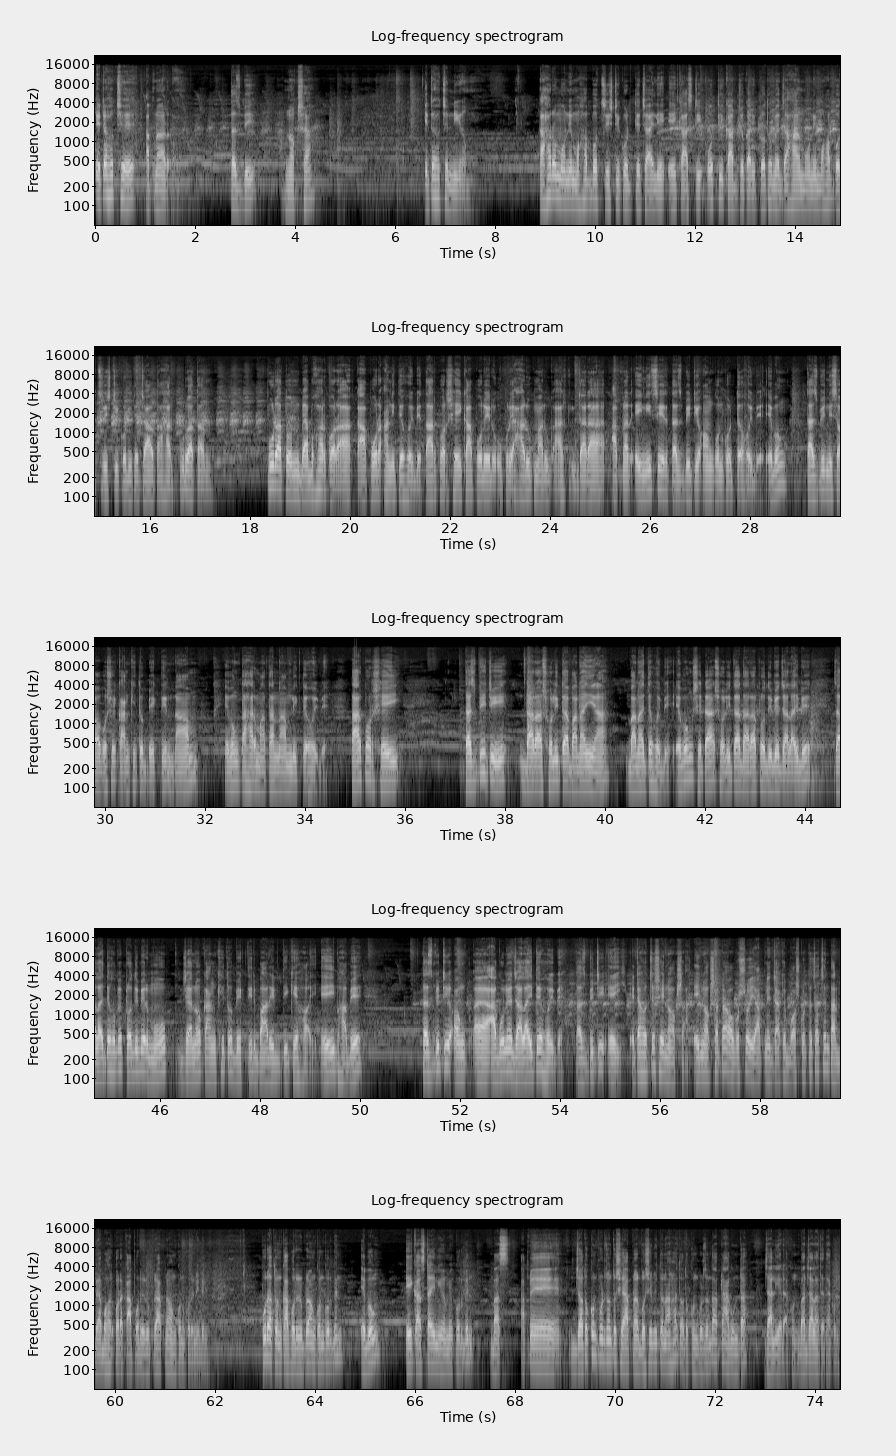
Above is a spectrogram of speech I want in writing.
এটা হচ্ছে আপনার তসবি, নকশা। এটা হচ্ছে নিয়ম। কাহারও মনে মহাব্বত সৃষ্টি করতে চাইলে এই কাজটি অতি কার্যকারী। প্রথমে যাহার মনে মহাব্বত সৃষ্টি করিতে চাও, তাহার পুরাতন পুরাতন ব্যবহার করা কাপড় আনিতে হইবে। তারপর সেই কাপড়ের উপরে হারুক মারুক দ্বারা আপনার এই নিচের তাজবিটি অঙ্কন করতে হইবে এবং তাজবির নিচে অবশ্যই কাঙ্ক্ষিত ব্যক্তির নাম এবং তাহার মাতার নাম লিখতে হইবে। তারপর সেই তাজবিটি দ্বারা সলিতা বানাইয়া বানাইতে হইবে এবং সেটা সলিতা দ্বারা প্রদীপে জ্বালাইবে। জ্বালাইতে হবে প্রদীপের মুখ যেন কাঙ্ক্ষিত ব্যক্তির বাড়ির দিকে হয়। এইভাবে অঙ্ক আগুনে জ্বালাইতে হইবে। তাসবিটি এই, এটা হচ্ছে সেই নকশা। এই নকশাটা অবশ্যই আপনি যাকে বশ করতে চাচ্ছেন, তার ব্যবহার করা কাপড়ের উপরে আপনি অঙ্কন করে নেবেন। পুরাতন কাপড়ের উপরে অঙ্কন করবেন এবং এই কাজটা এই নিয়মে করবেন। বাস, আপনি যতক্ষণ পর্যন্ত সে আপনার বশীভূত না হয়, ততক্ষণ পর্যন্ত আপনি আগুনটা জ্বালিয়ে রাখুন বা জ্বালাতে থাকুন।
